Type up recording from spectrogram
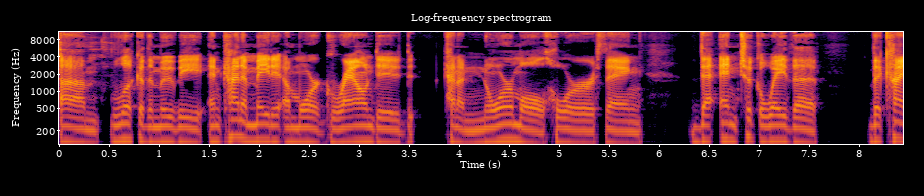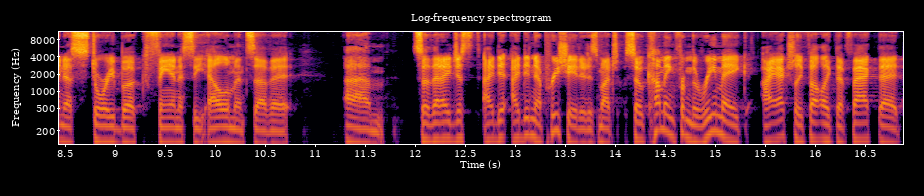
um, look of the movie and kind of made it a more grounded, kind of normal horror thing that and took away the the kind of storybook fantasy elements of it. Um, so that I just I, di- I didn't appreciate it as much. So coming from the remake, I actually felt like the fact that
